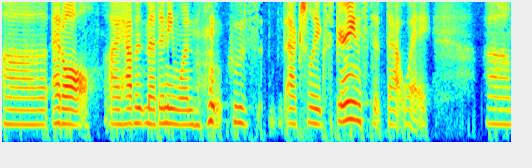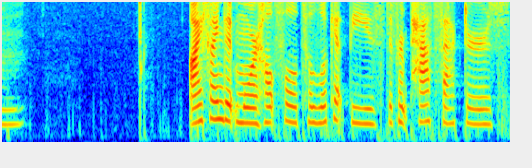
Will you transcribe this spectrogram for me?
uh, at all. I haven't met anyone who, who's actually experienced it that way. Um, I find it more helpful to look at these different path factors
